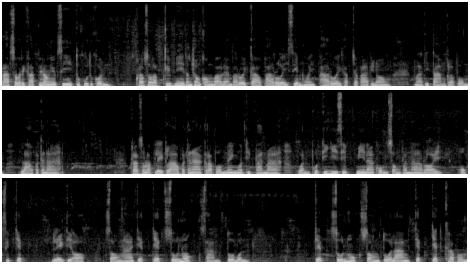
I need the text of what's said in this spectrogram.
ครับสวัสดีครับพี่น้องเอฟซีทุกหูทุกคน ครับสำหรับคลิปนี้ทั้งช่องของบาวแหลมพารวยเก้าพารวยเสี้ยนหวยพารวยครับจะพาพี่น้อง มาติดตามครับผมเหล่าวพัฒนา ครับสำหรับเลขเล่าวพัฒนากระผมในงวดที่ผ่านมา วันพุธที่ 20 มีนาคม 2567 เลขที่ออก 257 706 3 ตัวบน 706 2 ตัวล่าง 77 ครับผม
